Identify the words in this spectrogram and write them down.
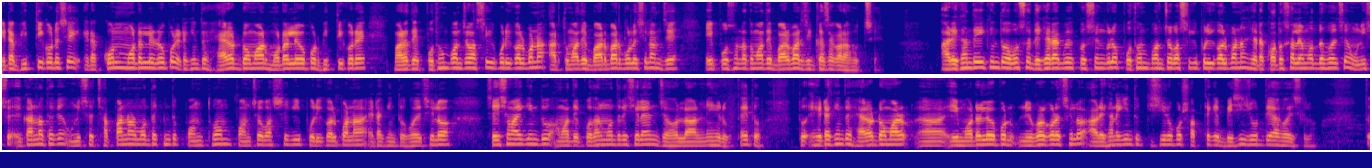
এটা ভিত্তি করেছে, এটা কোন মডেলের ওপর, এটা কিন্তু হ্যারো ডোমার মডেলের ওপর ভিত্তি করে ভারতের প্রথম পঞ্চবার্ষিকী পরিকল্পনা, আর তোমাদের বারবার বলেছিলাম যে, এই প্রশ্নটা তোমাদের বারবার জিজ্ঞাসা করা হচ্ছে। আর এখান থেকে কিন্তু অবশ্যই দেখে রাখবে কোশ্চেনগুলো। প্রথম পঞ্চবার্ষিকী পরিকল্পনা, সেটা কত সালের মধ্যে হয়েছে? উনিশশো একান্ন থেকে উনিশশো ছাপ্পান্নর মধ্যে কিন্তু প্রথম পঞ্চবার্ষিকী পরিকল্পনা এটা কিন্তু হয়েছিল। সেই সময় কিন্তু আমাদের প্রধানমন্ত্রী ছিলেন জওহরলাল নেহরু, তাই তো? তো এটা কিন্তু হ্যারোডোমার এই মডেলের ওপর নির্ভর করেছিল। আর এখানে কিন্তু কৃষির ওপর সবথেকে বেশি জোর দেওয়া হয়েছিল। তো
